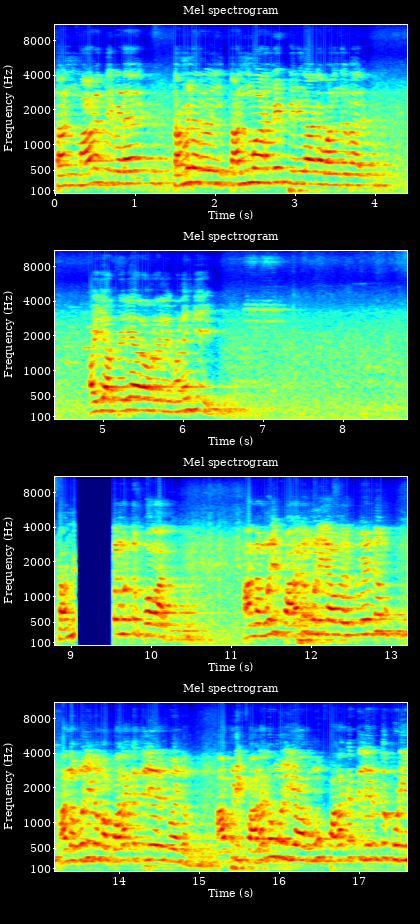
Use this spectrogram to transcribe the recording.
தன் மானத்தை விட தமிழர்களில் தன்மானமே பெரிதாக வாழ்ந்தவர் ஐயா பெரியார் அவர்களை வணங்கி தமிழ் மட்டும் போகாது. அந்த மொழி பழக மொழியாகவும் இருக்க வேண்டும். அந்த மொழி நம்ம பழக்கத்திலே இருக்க வேண்டும். அப்படி பழக மொழியாகவும் பழக்கத்தில் இருக்கக்கூடிய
